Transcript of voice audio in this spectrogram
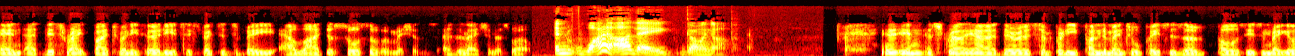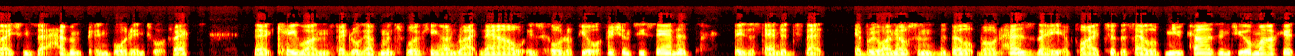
And at this rate, by 2030, it's expected to be our largest source of emissions as a nation as well. And why are they going up? In Australia, there are some pretty fundamental pieces of policies and regulations that haven't been brought into effect. The key one federal government's working on right now is called a fuel efficiency standard. These are standards that everyone else in the developed world has. They apply to the sale of new cars into your market.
